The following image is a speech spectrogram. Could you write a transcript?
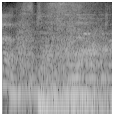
First love.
